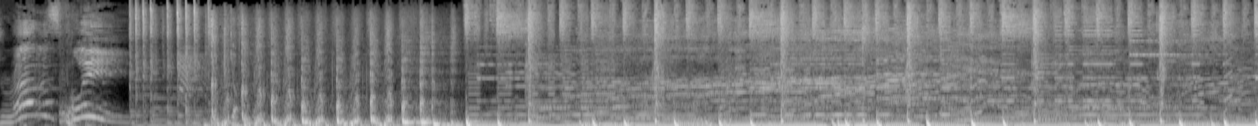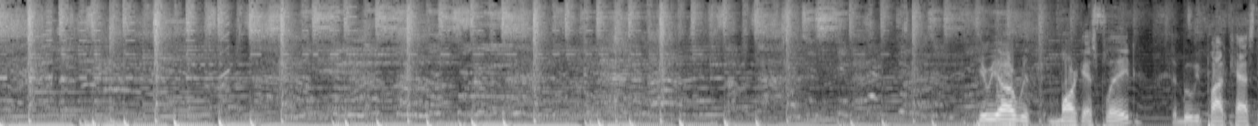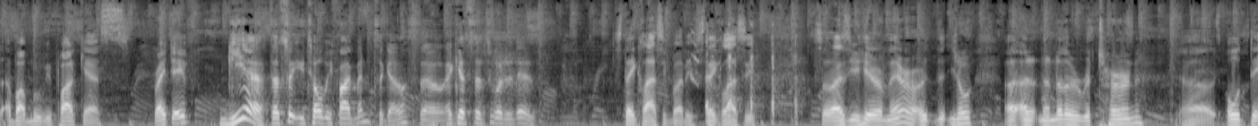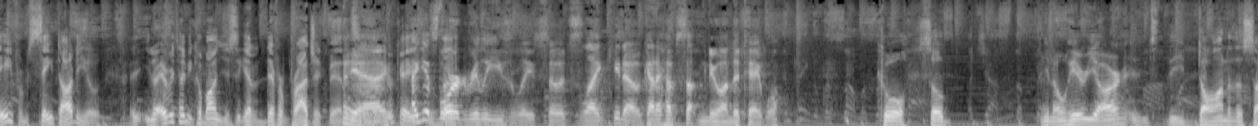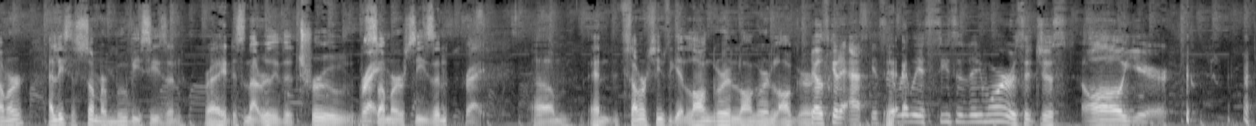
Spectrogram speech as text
Drums, please. Here we are with Mark S. Played, the movie podcast about movie podcasts. Right, Dave? Yeah, that's what you told me five minutes ago, so I guess that's what it is. Stay classy, buddy. Stay classy. so as you hear him there, or, you know, uh, another return, uh, old Dave from Saint Audio. Uh, You know, every time you come on, you just get a different project, man. It's Yeah, like, okay, I get bored like- really easily, so it's like, you know, gotta have something new on the table. cool. So, you know, here you are. It's the dawn of the summer. At least the summer movie season, right? It's not really the true Right. summer season. Right. Um, and summer seems to get longer and longer and longer. Yeah, I was gonna ask, is Yeah. it really a season anymore, or is it just all year?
